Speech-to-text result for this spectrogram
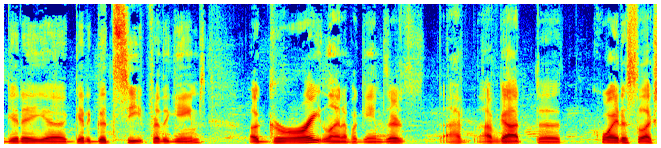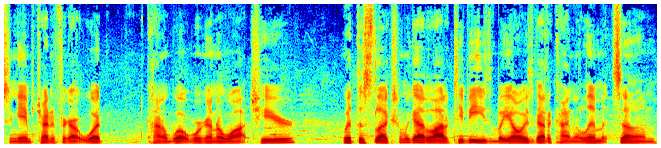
get a uh, get a good seat for the games. A great lineup of games. There's I've I've got uh, quite a selection of games. Trying to figure out what kind of what we're going to watch here with the selection. We got a lot of TVs, but you always got to kind of limit some.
